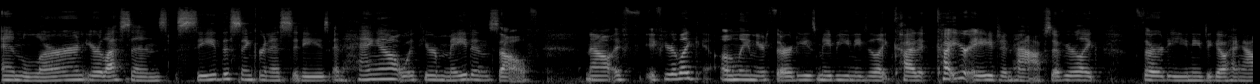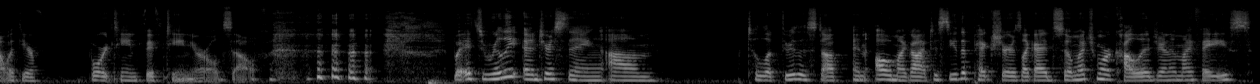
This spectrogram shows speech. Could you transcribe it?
and learn your lessons, see the synchronicities, and hang out with your maiden self. Now, if if you're like only in your 30s, maybe you need to like cut it, cut your age in half. So if you're like 30, you need to go hang out with your 14, 15 year old self. but it's really interesting um, to look through this stuff, and oh my god, to see the pictures. Like I had so much more collagen in my face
